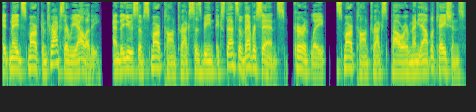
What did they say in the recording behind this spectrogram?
it made smart contracts a reality, and the use of smart contracts has been extensive ever since. Currently, smart contracts power many applications,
